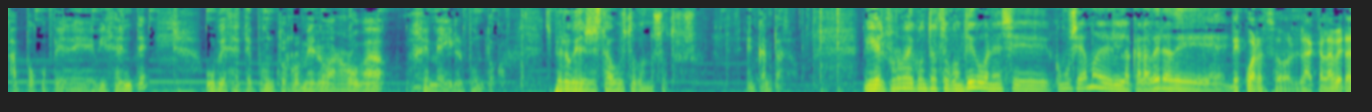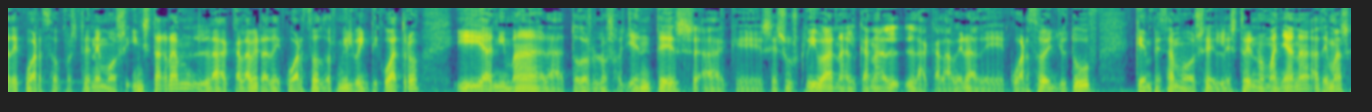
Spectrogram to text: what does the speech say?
a poco p de Vicente, vct.romero.gmail.com. Espero que hayas estado a gusto con nosotros. Encantado. Miguel, forma de contacto contigo en ese, ¿cómo se llama? La calavera de... De cuarzo, la calavera de cuarzo. Pues tenemos Instagram, la calavera de cuarzo 2024 y animar a todos los oyentes a que se suscriban al canal La calavera de cuarzo en YouTube, que empezamos el estreno mañana, además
